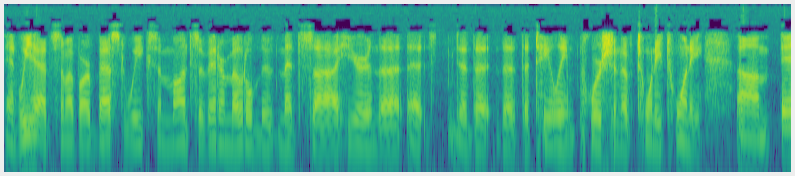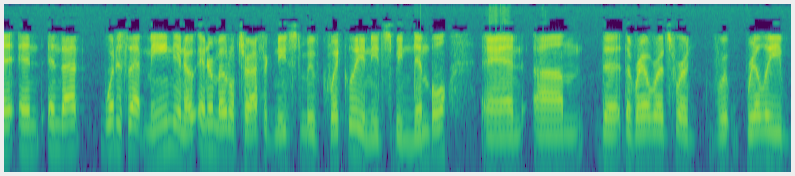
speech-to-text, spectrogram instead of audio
and we had some of our best weeks and months of intermodal movements uh, here in the, uh, the, the the tailing portion of 2020. Um, and, and and that what does that mean? You know, intermodal traffic needs to move quickly. It needs to be nimble, and um, the the railroads were really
